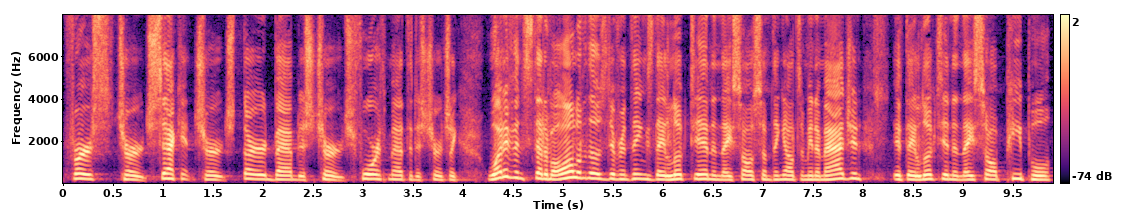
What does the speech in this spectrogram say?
first church, second church, third Baptist church, fourth Methodist church, like what if instead of all of those different things they looked in and they saw something else? I mean, imagine if they looked in and they saw people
